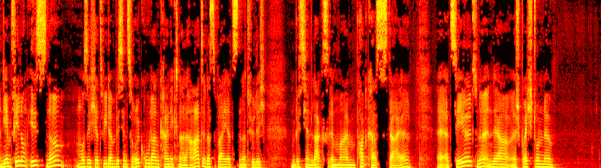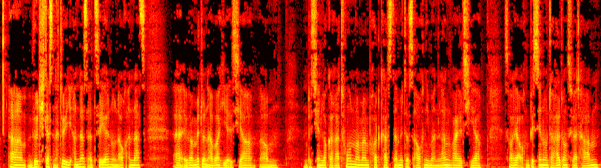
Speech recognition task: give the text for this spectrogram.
Die Empfehlung ist, ne, muss ich jetzt wieder ein bisschen zurückrudern, keine knallharte. Das war jetzt natürlich ein bisschen lax in meinem Podcast-Style äh, erzählt. Ne, in der Sprechstunde äh, würde ich das natürlich anders erzählen und auch anders äh, übermitteln, aber hier ist ja ähm, ein bisschen lockerer Ton bei meinem Podcast, damit es auch niemanden langweilt hier. Soll ja auch ein bisschen Unterhaltungswert haben.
